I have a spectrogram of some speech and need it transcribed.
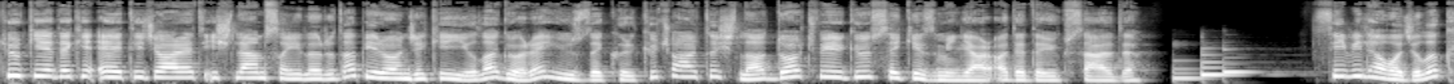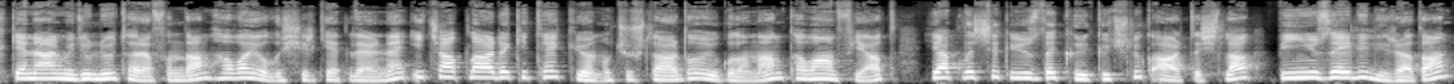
Türkiye'deki e-ticaret işlem sayıları da bir önceki yıla göre %43 artışla 4,8 milyar adede yükseldi. Sivil Havacılık Genel Müdürlüğü tarafından havayolu şirketlerine iç hatlardaki tek yön uçuşlarda uygulanan tavan fiyat yaklaşık %43'lük artışla 1150 liradan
